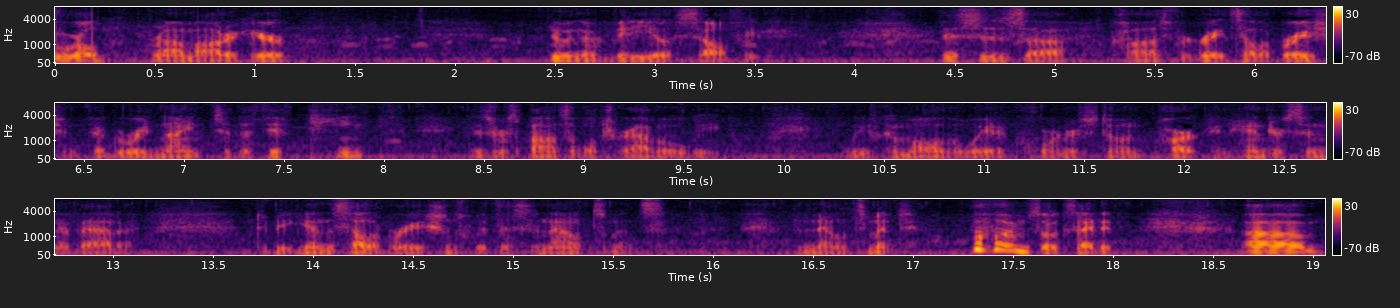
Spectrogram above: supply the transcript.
world, Ron Mader here, doing a video selfie. This is a cause for great celebration. February 9th to the 15th is Responsible Travel Week. We've come all the way to Cornerstone Park in Henderson, Nevada to begin the celebrations with this announcements. Announcement. I'm so excited. Um,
